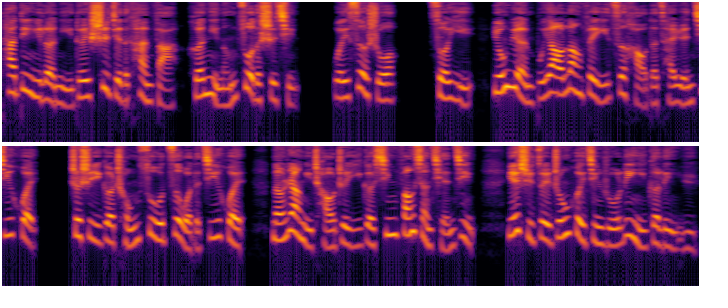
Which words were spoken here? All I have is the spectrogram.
它定义了你对世界的看法和你能做的事情。维瑟说：“所以永远不要浪费一次好的裁员机会，这是一个重塑自我的机会，能让你朝着一个新方向前进，也许最终会进入另一个领域。”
